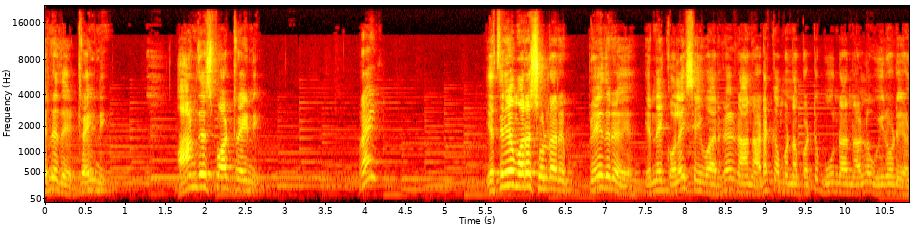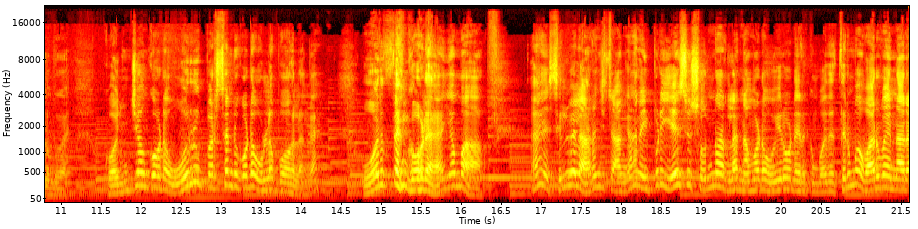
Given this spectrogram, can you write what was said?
என்னது training on the spot training right எத்தனையோ முறை சொல்கிறாரு பேதர் என்னை கொலை செய்வார்கள் நான் அடக்கம் பண்ணப்பட்டு மூன்றாம் நாளில் உயிரோடு எழுப்புவேன் கொஞ்சம் கூட ஒரு பர்சன்ட் கூட உள்ளே போகலைங்க. ஒருத்தன் கூட ஏம்மா சிலுவையில் அரைஞ்சிட்டாங்க. ஆனால் இப்படி இயேசு சொன்னார்ல நம்மளோட உயிரோடு இருக்கும்போது திரும்ப வருவேன்னார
